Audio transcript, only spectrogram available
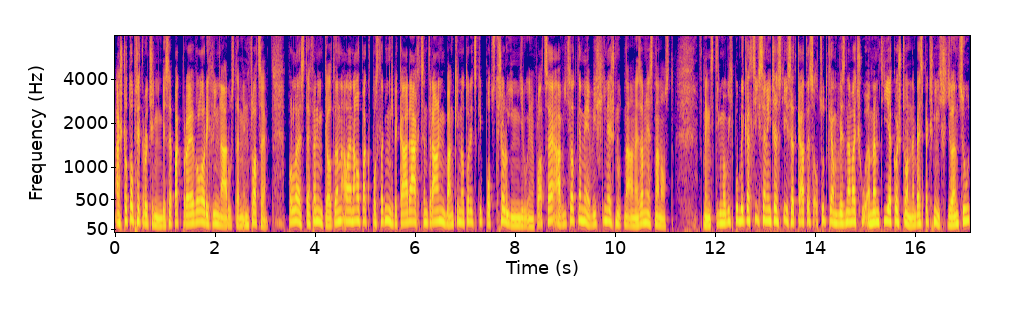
Až toto překročení by se pak projevilo rychlým nárůstem inflace. Podle Stephanie Kelton ale naopak v posledních dekádách centrální banky notoricky podstřelují míru inflace a výsledkem je vyšší než nutná nezaměstnanost. V mainstreamových publikacích se nejčastěji setkáte s odsudkem vyznavačů MMT jakožto nebezpečných šílenců,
